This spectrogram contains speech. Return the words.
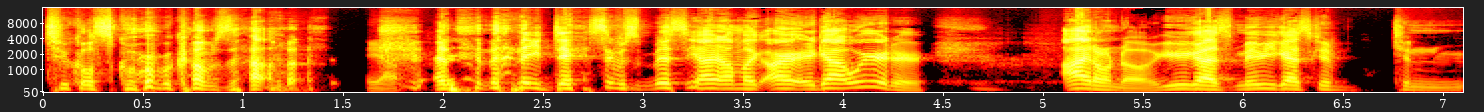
Two Cold Scorpio comes out Yep. and then they dance It was Missy I'm like all right it got weirder I don't know you guys maybe you guys could can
